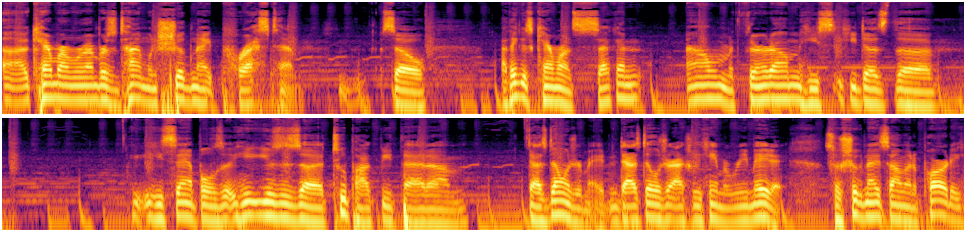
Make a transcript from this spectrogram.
Uh, Cam'ron remembers a time when Suge Knight pressed him. So, I think it's Cam'ron's second album or third album. He's he does the he samples he uses a Tupac beat that um, Daz Dillinger made, and Daz Dillinger actually came and remade it. So Suge Knight saw him at a party.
